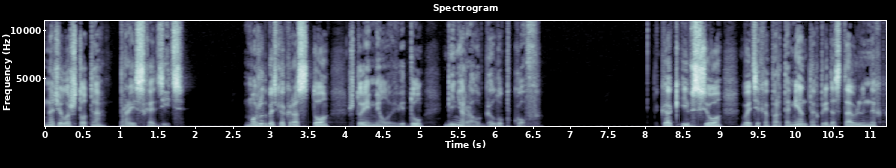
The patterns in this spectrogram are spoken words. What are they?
начало что-то происходить. Может быть, как раз то, что имел в виду генерал Голубков. Как и все в этих апартаментах, предоставленных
